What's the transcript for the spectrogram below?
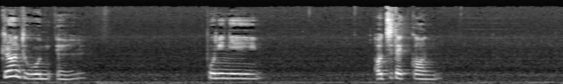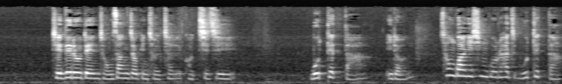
그런 돈을 본인이 어찌됐건 제대로 된 정상적인 절차를 거치지 못했다. 이런 성관이 신고를 하지 못했다.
